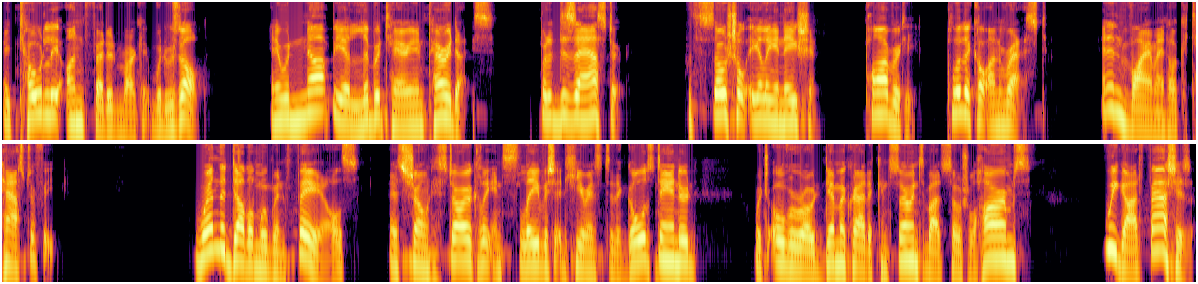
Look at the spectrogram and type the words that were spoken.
a totally unfettered market would result, and it would not be a libertarian paradise, but a disaster, with social alienation, poverty, political unrest, and environmental catastrophe. When the double movement fails, as shown historically in slavish adherence to the gold standard, which overrode democratic concerns about social harms, we got fascism.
